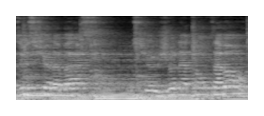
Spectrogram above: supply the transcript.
Mesdames et à la basse, Monsieur Jonathan Taban.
